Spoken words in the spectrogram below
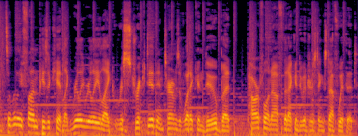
It's a really fun piece of kit, like really really like restricted in terms of what it can do, but powerful enough that I can do interesting stuff with it.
